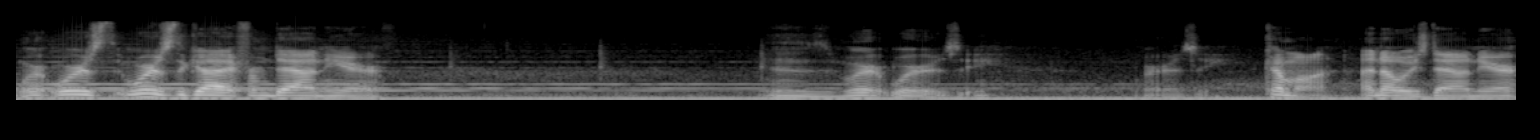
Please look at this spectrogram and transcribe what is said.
Where, where's where's the guy from down here? Is where where is he? Where is he? Come on, I know he's down here.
